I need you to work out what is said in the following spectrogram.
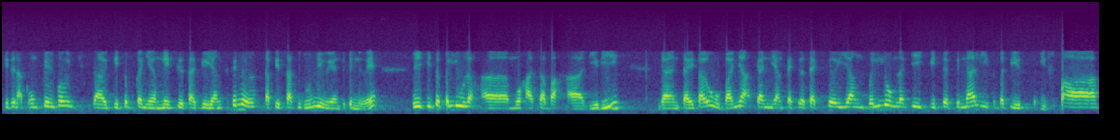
kita nak komplain pun uh, kita bukannya Malaysia saja yang terkena tapi satu dunia yang terkena eh. Jadi kita perlulah uh, muhasabah uh, diri dan saya tahu banyakkan yang sektor-sektor yang belum lagi kita kenali seperti, spa,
